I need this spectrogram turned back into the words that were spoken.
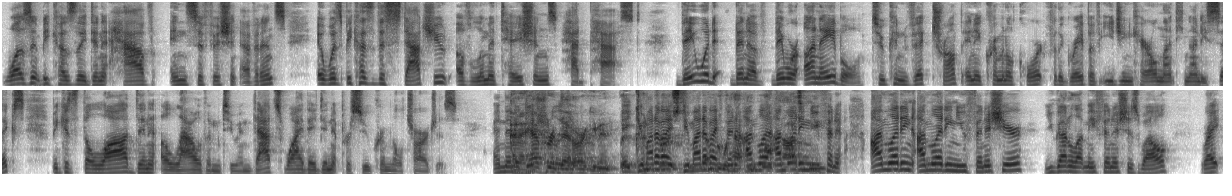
wasn't because they didn't have insufficient evidence. It was because the statute of limitations had passed. They would been a, they were unable to convict Trump in a criminal court for the grape of E. Jean Carroll 1996 because the law didn't allow them to, and that's why they didn't pursue criminal charges. And then And I have heard that argument, do you mind if I do you mind if I finish? I'm, what I'm letting you finish. I'm letting I'm letting you finish here. You got to let me finish as well, right?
